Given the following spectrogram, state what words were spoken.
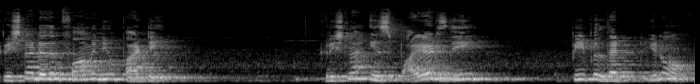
Krishna doesn't form a new party. Krishna inspires the people that you know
